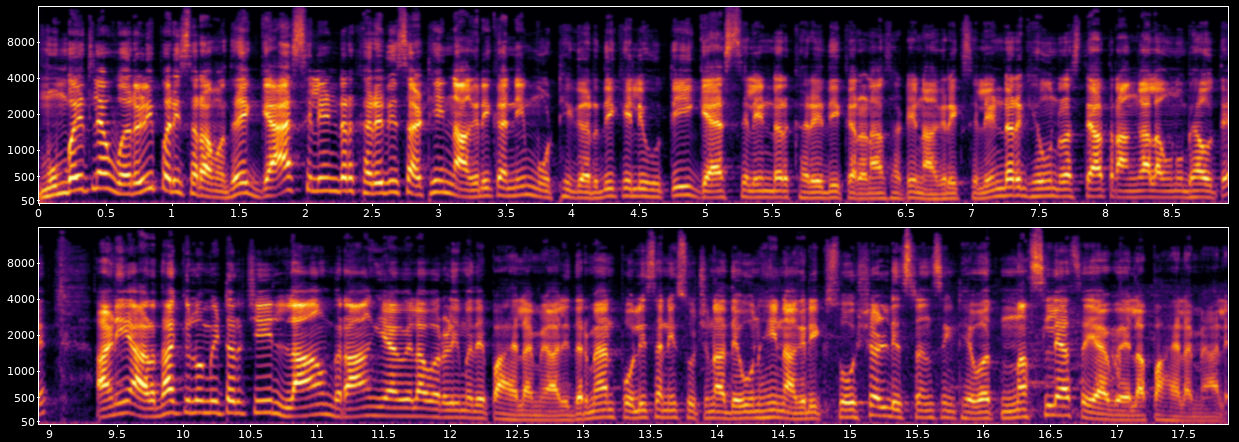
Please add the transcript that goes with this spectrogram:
मुंबईतल्या वरळी परिसरामध्ये गॅस सिलेंडर खरेदीसाठी नागरिकांनी मोठी गर्दी केली होती. गॅस सिलेंडर खरेदी करण्यासाठी नागरिक सिलेंडर घेऊन रस्त्यात रांगा लावून उभ्या होते आणि अर्धा किलोमीटरची लांब रांग यावेळेला वरळीमध्ये पाहायला मिळाली. दरम्यान पोलिसांनी सूचना देऊनही नागरिक सोशल डिस्टन्सिंग ठेवत नसल्याचं यावेळेला पाहायला मिळाले.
